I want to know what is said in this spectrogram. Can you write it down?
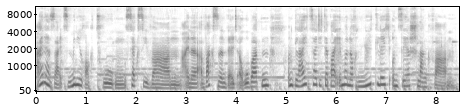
einerseits Minirock trugen, sexy waren, eine Erwachsenenwelt eroberten und gleichzeitig dabei immer noch niedlich und sehr schlank waren.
